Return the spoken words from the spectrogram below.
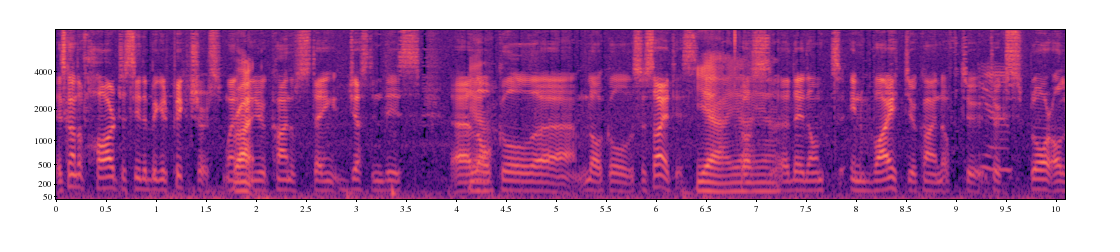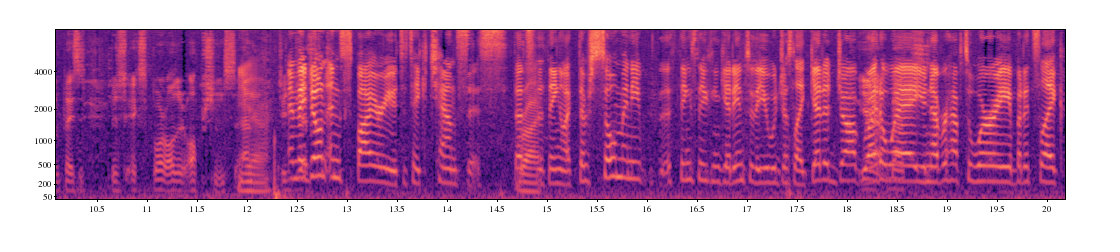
it's kind of hard to see the bigger pictures when, Right. you're kind of staying just in these uh, Yeah. local uh, local societies Yeah. Yeah. because Yeah. uh, they don't invite you kind of to, to explore other places to s- explore other options Yeah. to and they don't inspire you to take chances. That's the thing. Like, there's so many uh, things that you can get into that you would just like get a job Yeah, right away. You never have to worry. But it's like,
